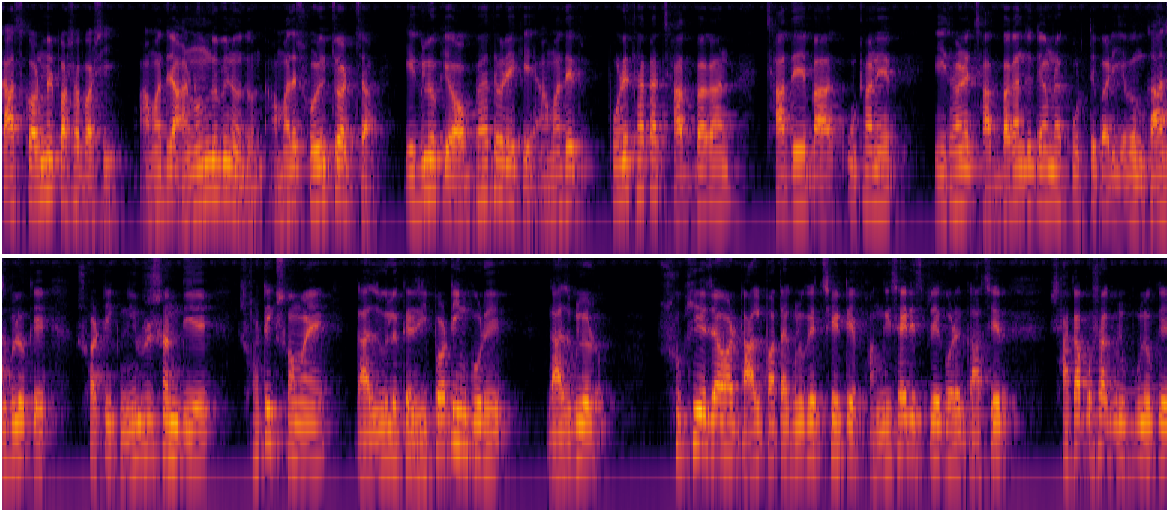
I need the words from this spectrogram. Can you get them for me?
কাজকর্মের পাশাপাশি আমাদের আনন্দ বিনোদন, আমাদের শরীরচর্চা, এগুলোকে অব্যাহত রেখে আমাদের পড়ে থাকা ছাদ বাগান, ছাদে বা উঠানের এই ধরনের ছাদ বাগান যদি আমরা করতে পারি এবং গাছগুলোকে সঠিক নিউট্রিশন দিয়ে সঠিক সময়ে গাছগুলোকে রিপোর্টিং করে গাছগুলোর শুকিয়ে যাওয়া ডালপাতাগুলোকে ছেটে ফাঙ্গিসাইড স্প্রে করে গাছের শাখা পোশাকগুলোকে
